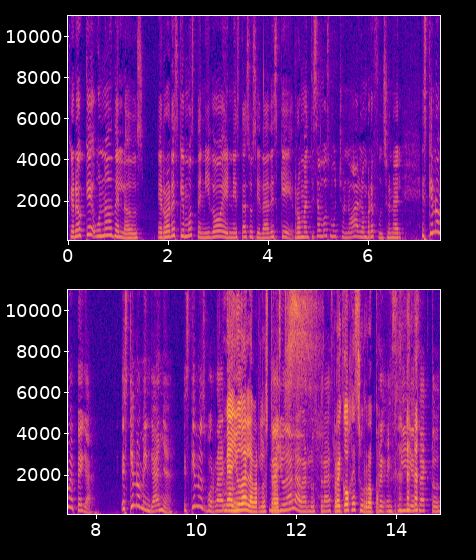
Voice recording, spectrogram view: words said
creo que uno de los errores que hemos tenido en esta sociedad es que romantizamos mucho, ¿no? Al hombre funcional. Es que no me pega. Es que no me engaña. Es que no es borracho. Me ayuda a lavar los trastes. Me ayuda a lavar los trastes. Recoge su ropa. Sí, exacto.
